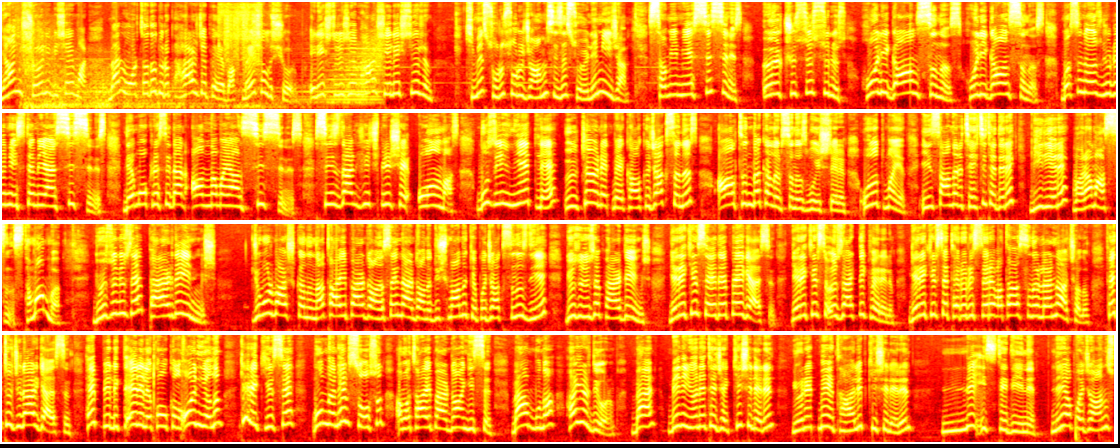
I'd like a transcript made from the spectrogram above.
Yani şöyle bir şey var. Ben ortada durup her cepheye bakmaya çalışıyorum. Eleştireceğim her şeyi eleştiririm. Kime soru soracağımı size söylemeyeceğim. Samimiyetsizsiniz, ölçüsüzsünüz, holigansınız, holigansınız. Basın özgürlüğünü istemeyen sizsiniz. Demokrasiden anlamayan sizsiniz. Sizden hiçbir şey olmaz. Bu zihniyetle ülke yönetmeye kalkacaksanız altında kalırsınız bu işlerin. Unutmayın insanları tehdit ederek bir yere varamazsınız tamam mı? Gözünüze perde inmiş. Cumhurbaşkanına Tayyip Erdoğan'a Sayın Erdoğan'a düşmanlık yapacaksınız diye gözünüze perde inmiş. Gerekirse HDP gelsin. Gerekirse özellik verelim. Gerekirse teröristlere vatan sınırlarını açalım. FETÖ'cüler gelsin. Hep birlikte el ele kol kola oynayalım. Gerekirse bunların hepsi olsun ama Tayyip Erdoğan gitsin. Ben buna hayır diyorum. Ben beni yönetecek kişilerin, yönetmeye talip kişilerin ne istediğini, ne yapacağını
